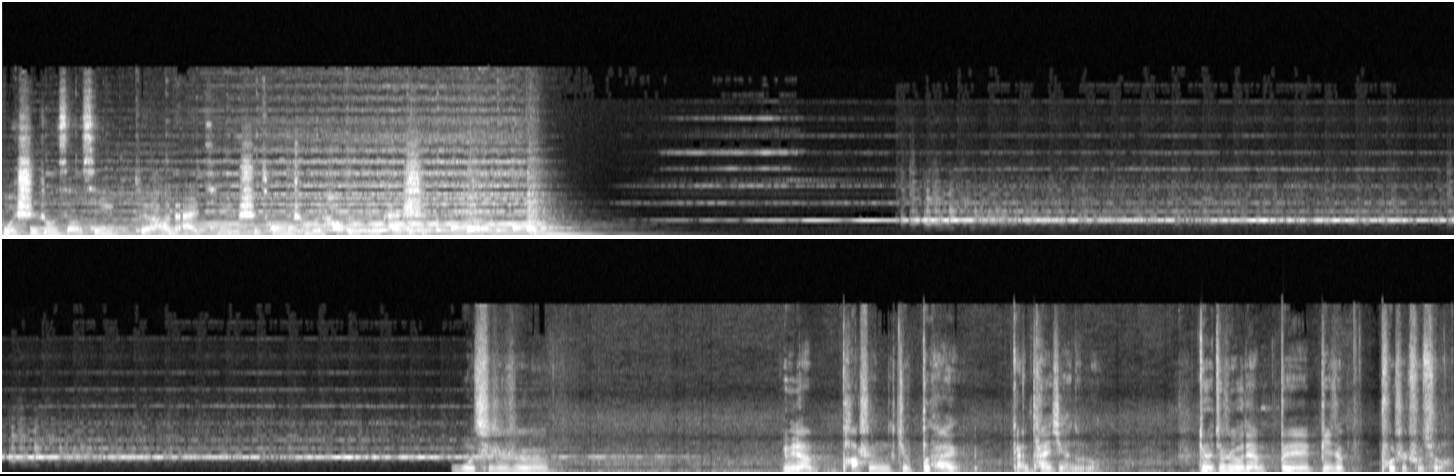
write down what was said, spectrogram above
我始终相信，最好的爱情是从成为好朋友开始的。其实是有点怕生，就不太敢探险那种。对，就是有点被逼着迫使出去了。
